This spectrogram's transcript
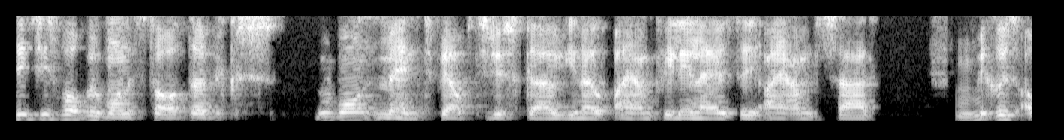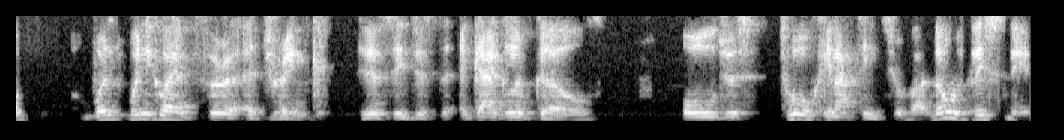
this is what we want to start though, because we want men to be able to just go, you know, I am feeling lazy, I am sad. Mhm. Because when when you go out for a drink, you'll see just a gaggle of girls all just talking at each other. No one's listening.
